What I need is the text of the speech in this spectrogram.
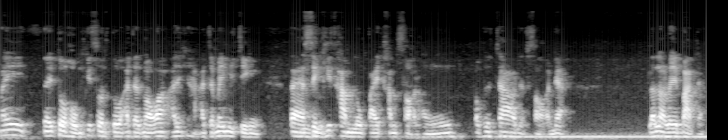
ไม่ในตัวผมที่ส่วนตัวอาจจะมองว่าอธิษฐานอาจจะไม่มีจริง แต่สิ่งที่ทำลงไปคำสอนของพระพุทธเจ้าเนี่ยสอนเนี่ย แล้วเราเลยบัตรเนี่ย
